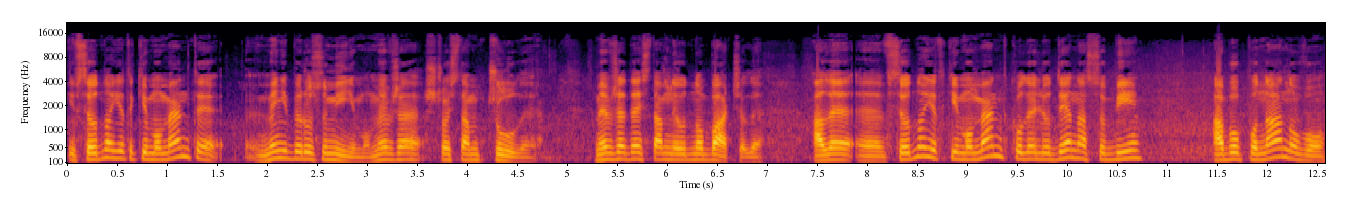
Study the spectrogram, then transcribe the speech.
І все одно є такі моменти, ми ніби розуміємо, ми вже щось там чули, ми вже десь там не одно бачили. Але е, все одно є такий момент, коли людина собі або понаново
